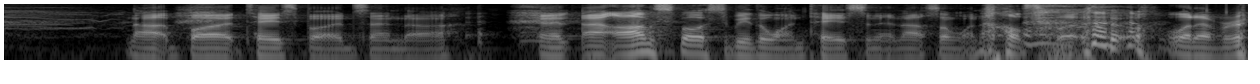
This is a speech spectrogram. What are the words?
not butt, taste buds, and uh, and I- I'm supposed to be the one tasting it, not someone else. But whatever.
